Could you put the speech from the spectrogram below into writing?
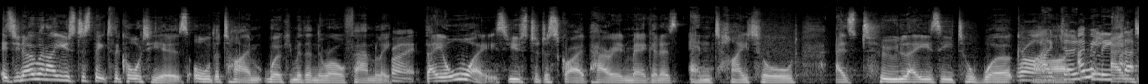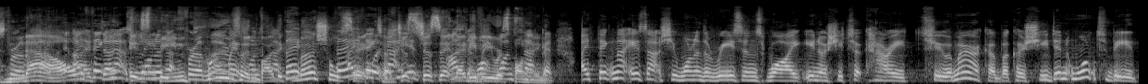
is, you know, when I used to speak to the courtiers all the time working within the royal family, right. they always used to describe Harry and Meghan as entitled, as too lazy to work right. hard. I don't I mean, believe and that for a now moment. I think that's it's one been proven by the commercial they, sector. Just, is, just let Lady V respond. I think that is actually one of the reasons why you know she took Harry to America because she didn't want to be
